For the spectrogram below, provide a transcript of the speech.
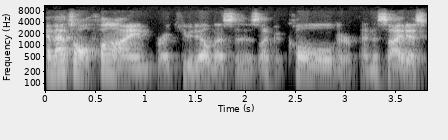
and that's all fine for acute illnesses like a cold or appendicitis.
